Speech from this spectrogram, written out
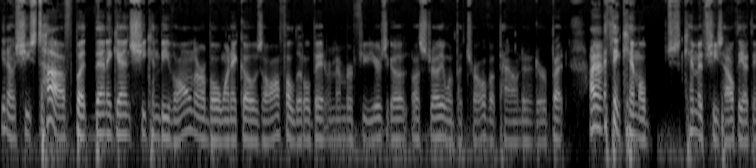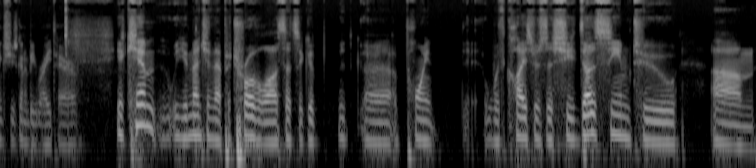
You know, she's tough, but then again, she can be vulnerable when it goes off a little bit. Remember a few years ago, Australia when Petrova pounded her. But I think Kim will, Kim, if she's healthy, I think she's going to be right there. Yeah, Kim, you mentioned that Petrova loss. That's a good uh, point with Clijsters. Is she does seem to um,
